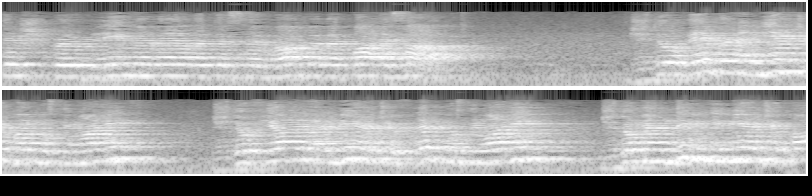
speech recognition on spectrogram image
të shpërblimeve dhe të sevapeve pa hesab. Çdo vepër e mirë që ban muslimani, çdo fjalë e mirë që flet muslimani, çdo mendim i mirë që ka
